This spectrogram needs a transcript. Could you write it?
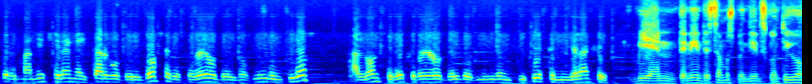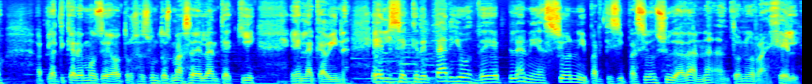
permanecerá en el cargo del 12 de febrero del 2022 al 11 de febrero del 2027, Miguel Ángel. Bien, teniente, estamos pendientes contigo. Platicaremos de otros asuntos más adelante aquí en la cabina. El secretario de Planeación y Participación Ciudadana, Antonio Rangel,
